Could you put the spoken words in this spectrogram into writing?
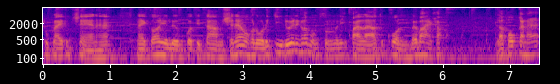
ทุกไลค์ทุกแชร์นะฮะในก็อย่าลืมกดติดตามช anel ฮัลโหลลิกกี้ด้วยนะครับผมส่วนวันนี้ไปแล้วทุกคนบ๊ายบายครับ แล้วพบกันนะ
